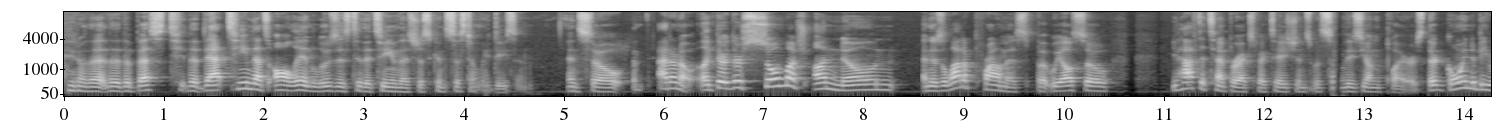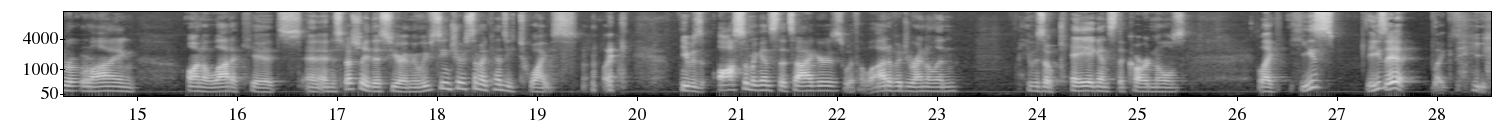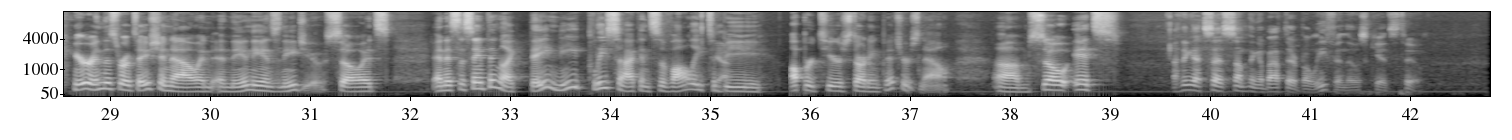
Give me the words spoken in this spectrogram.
you know, the, the, the best, that that team that's all in loses to the team that's just consistently decent. And so, I don't know. Like, there, there's so much unknown and there's a lot of promise, but we also you have to temper expectations with some of these young players. They're going to be relying on a lot of kids, and, and especially this year. I mean, we've seen Triston McKenzie twice. like, he was awesome against the Tigers with a lot of adrenaline. He was okay against the Cardinals. Like, he's he's it. Like, you're in this rotation now, and, and the Indians need you. So it's and it's the same thing. Like, they need Plesac and Civale to yeah. be upper tier starting pitchers now. Um, so it's I think that says something about their belief in those kids too.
